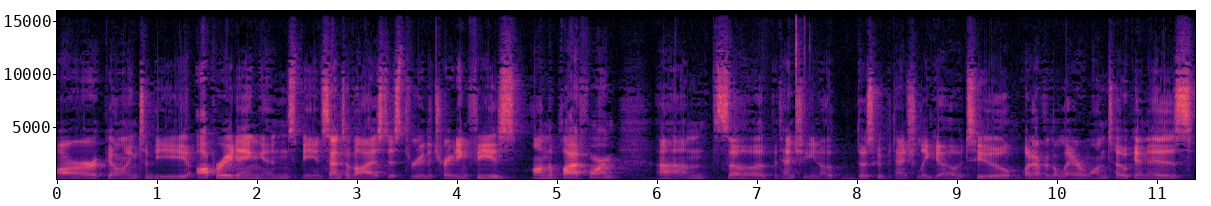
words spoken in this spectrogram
are going to be operating and be incentivized is through the trading fees on the platform. Um, so potentially, you know, those could potentially go to whatever the layer one token is,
